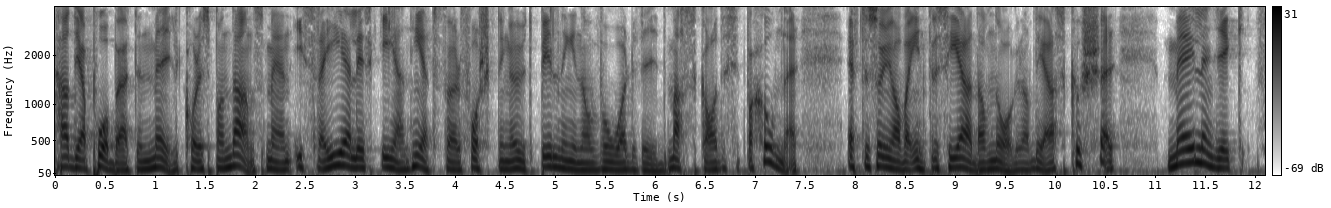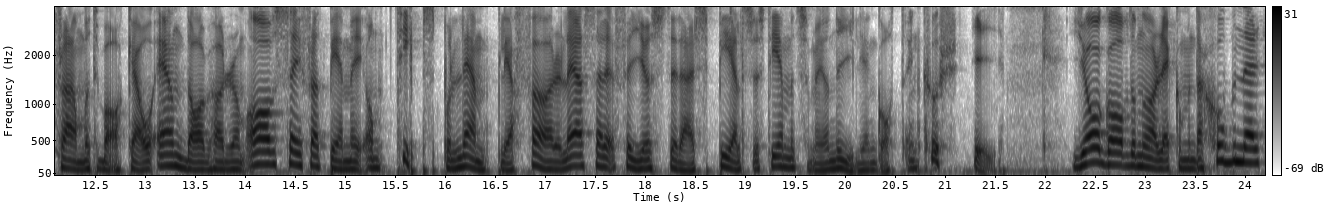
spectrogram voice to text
hade jag påbörjat en mejlkorrespondens med en israelisk enhet för forskning och utbildning inom vård vid masskadesituationer, eftersom jag var intresserad av några av deras kurser. Mejlen gick fram och tillbaka och en dag hörde de av sig för att be mig om tips på lämpliga föreläsare för just det där spelsystemet som jag nyligen gått en kurs i. Jag gav dem några rekommendationer,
